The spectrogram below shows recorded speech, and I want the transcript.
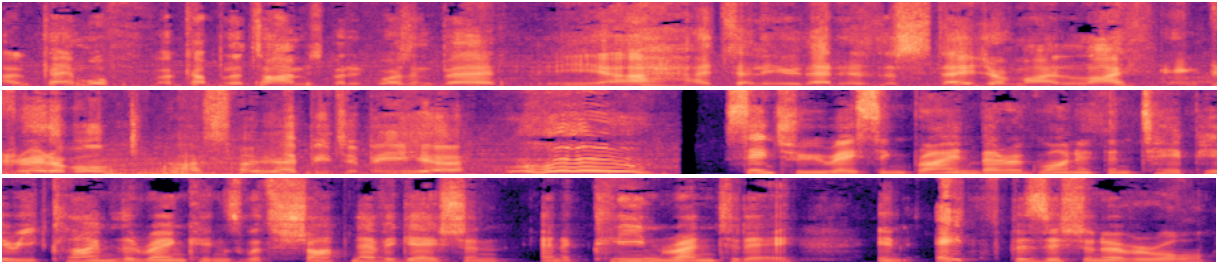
I came off a couple of times, but it wasn't bad. Yeah, I tell you, that is the stage of my life. Incredible. I'm so happy to be here. Woohoo! Century Racing Brian Baragwanath and Taye Perry climbed the rankings with sharp navigation and a clean run today. In eighth position overall,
